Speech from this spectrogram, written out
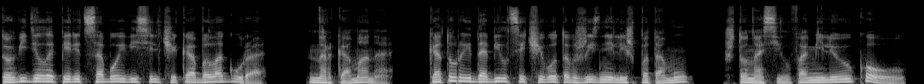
то видела перед собой весельчака Балагура, наркомана, который добился чего-то в жизни лишь потому, что носил фамилию Коул,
